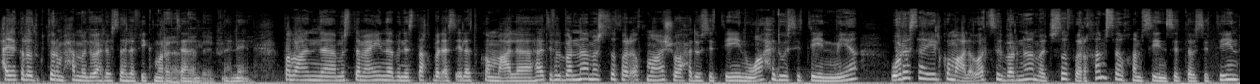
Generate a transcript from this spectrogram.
حياك الله دكتور محمد وأهلا وسهلا فيك مرة ثانية. أهلا طبعا مستمعينا بنستقبل أسئلتكم على هاتف البرنامج 012 61 61 100 ورسائلكم على واتس البرنامج 055 66 60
